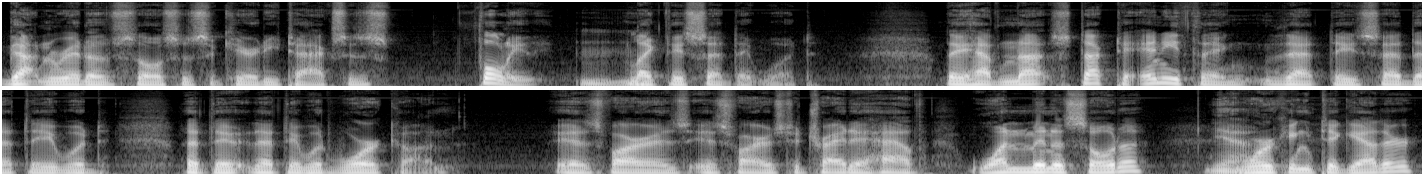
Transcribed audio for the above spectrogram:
gotten rid of Social Security taxes fully, mm-hmm. like they said they would. They have not stuck to anything that they said that they would that they that they would work on, as far as as far as to try to have one Minnesota yeah. working together.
